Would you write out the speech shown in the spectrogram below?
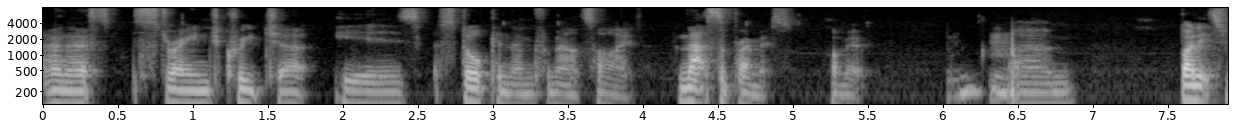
and a strange creature is stalking them from outside, and that's the premise of it. Um, but it's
